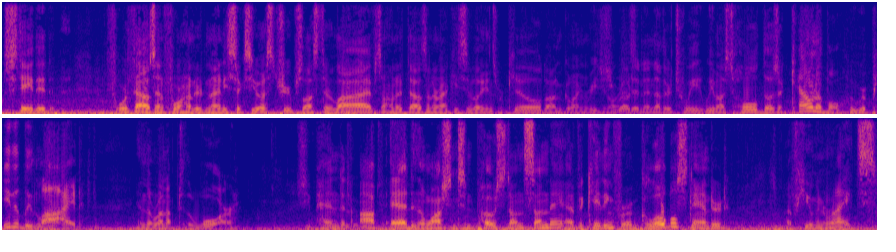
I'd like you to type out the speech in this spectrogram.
stated 4,496 U.S. troops lost their lives, 100,000 Iraqi civilians were killed, ongoing regional. She wrote in another tweet, We must hold those accountable who repeatedly lied in the run up to the war. She penned an op ed in the Washington Post on Sunday advocating for a global standard of human rights.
